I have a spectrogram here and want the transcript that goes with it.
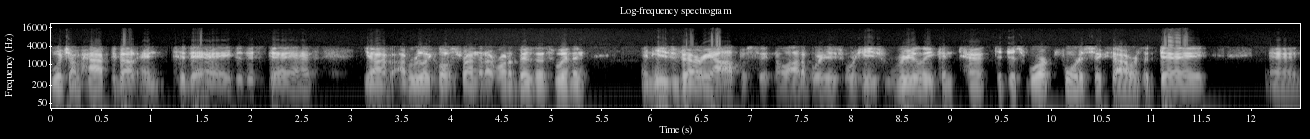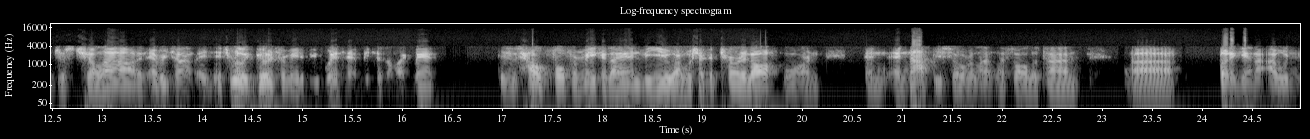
which I'm happy about. And today, to this day, I have, you know, I have, I have a really close friend that I run a business with, and and he's very opposite a lot of ways, where he's really content to just work four to six hours a day and just chill out. And every time, it, it's really good for me to be with him because I'm like, man, this is helpful for me because I envy you. I wish I could turn it off more and and and not be so relentless all the time. Uh, but again, I wouldn't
